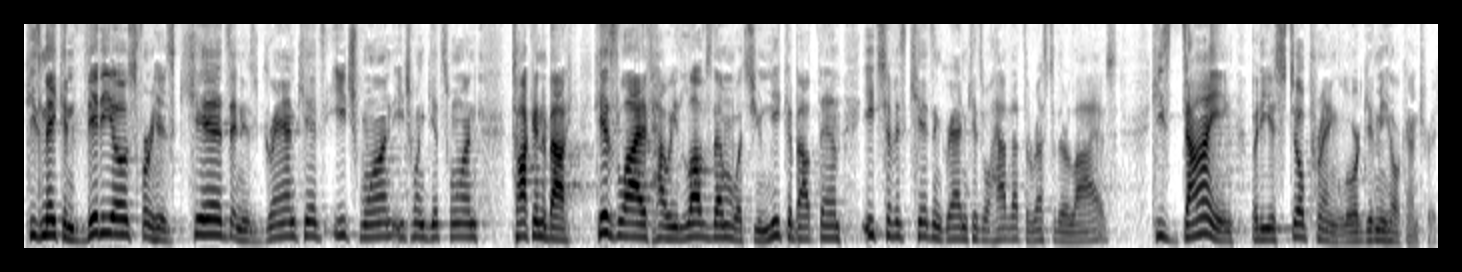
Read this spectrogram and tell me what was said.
He's making videos for his kids and his grandkids, each one, each one gets one, talking about his life, how he loves them, what's unique about them. Each of his kids and grandkids will have that the rest of their lives. He's dying, but he is still praying, Lord, give me hill country.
